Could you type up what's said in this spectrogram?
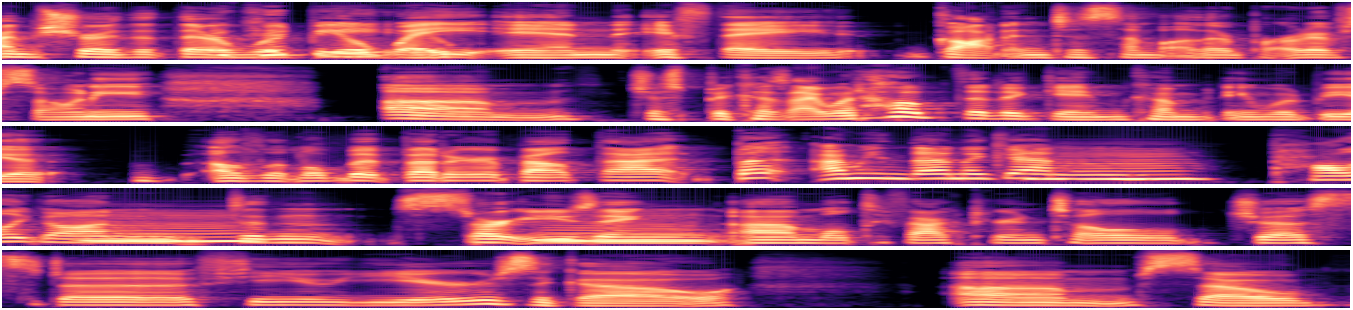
I'm sure that there would be, be a way in if they got into some other part of Sony um just because i would hope that a game company would be a, a little bit better about that but i mean then again mm. polygon mm. didn't start using mm. uh, multi-factor until just a few years ago um so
